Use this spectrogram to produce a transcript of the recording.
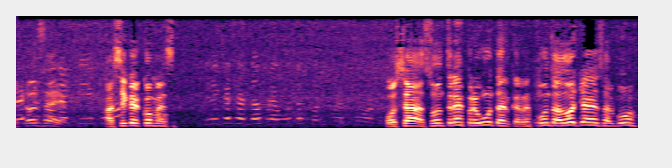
Entonces. Así que comienza. Tienen que hacer dos preguntas por favor. O sea, son tres preguntas. El que responda dos ya se salvó.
